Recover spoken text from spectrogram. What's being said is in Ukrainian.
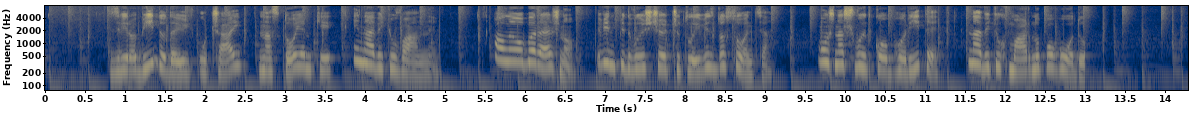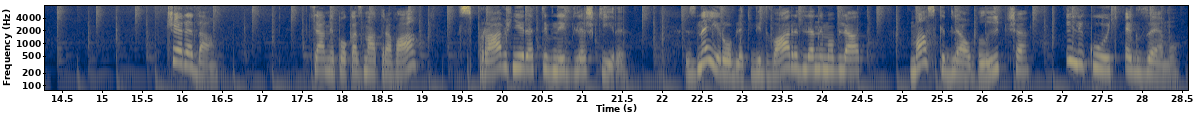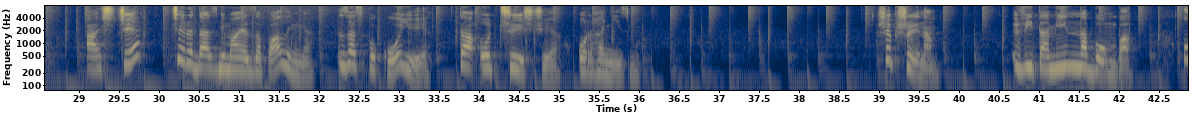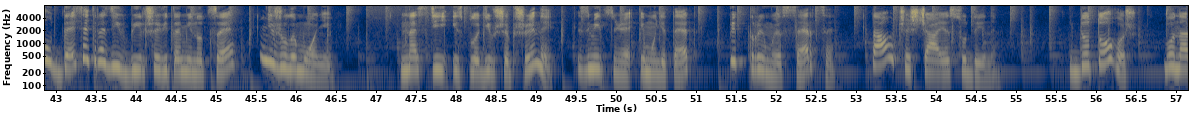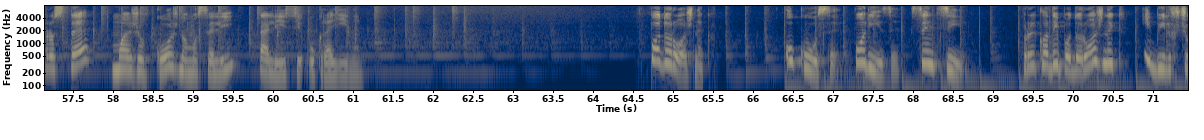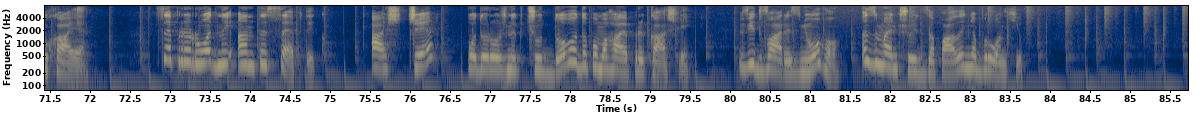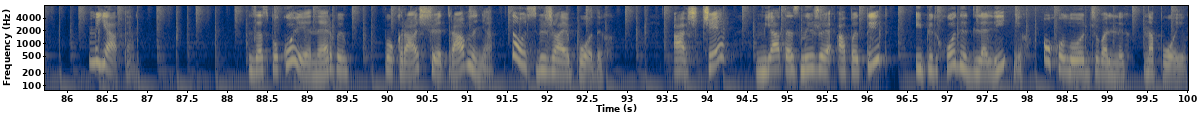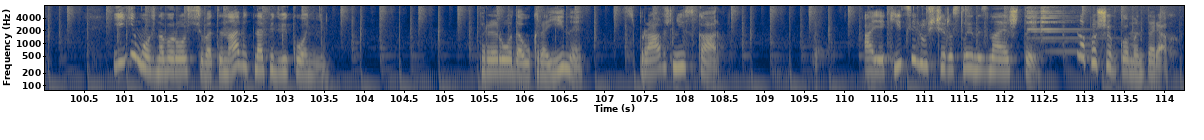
Звіробій додають у чай, настоянки і навіть у ванни. Але обережно він підвищує чутливість до сонця. Можна швидко обгоріти навіть у хмарну погоду. Череда. Ця непоказна трава справжній рятівник для шкіри. З неї роблять відвари для немовлят, маски для обличчя і лікують екзему. А ще череда знімає запалення, заспокоює та очищує організм. Шепшина. Вітамінна бомба. У 10 разів більше вітаміну С, ніж у лимоні. Настій із плодів шепшини зміцнює імунітет, підтримує серце та очищає судини. До того ж, вона росте майже в кожному селі та лісі України. Подорожник. Укуси, порізи, синці. Приклади подорожник і біль вщухає. Це природний антисептик. А ще подорожник чудово допомагає при кашлі. Відвари з нього зменшують запалення бронхів. М'ята заспокоює нерви, покращує травлення та освіжає подих. А ще м'ята знижує апетит і підходить для літніх охолоджувальних напоїв. Її можна вирощувати навіть на підвіконні. Природа України справжній скарб. А які цілющі рослини знаєш ти? Напиши в коментарях.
